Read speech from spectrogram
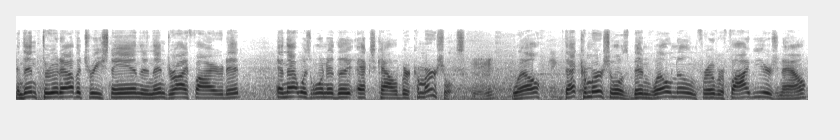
and then threw it out of a tree stand and then dry fired it and that was one of the Excalibur commercials. Well, that commercial has been well known for over five years now,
